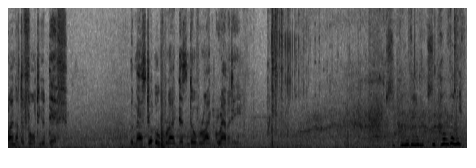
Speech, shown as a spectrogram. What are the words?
Try not to fall to your death. The Master Override doesn't override gravity. Keep holding, keep holding.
